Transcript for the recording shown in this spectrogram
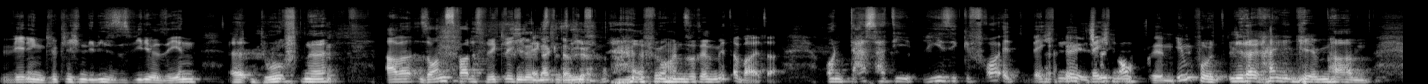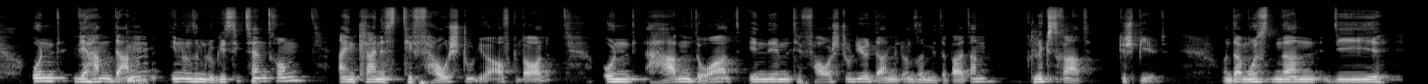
wenigen Glücklichen, die dieses Video sehen äh, durften. Aber sonst war das wirklich Vielen exklusiv für unsere Mitarbeiter. Und das hat die riesig gefreut, welchen, hey, welchen Input wir da reingegeben haben. Und wir haben dann in unserem Logistikzentrum ein kleines TV-Studio aufgebaut und haben dort in dem TV-Studio dann mit unseren Mitarbeitern Glücksrad gespielt. Und da mussten dann die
